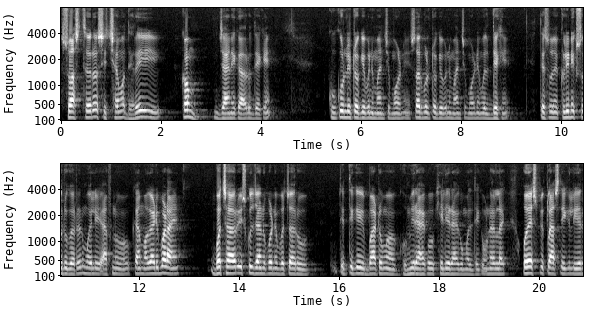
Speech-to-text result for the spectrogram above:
स्वास्थ्य र शिक्षामा धेरै कम जानेकाहरू देखेँ। कुकुरले टोके पनि मान्छे मर्ने सर्बल टोके पनि मान्छे मर्ने मैले देखेँ। त्यसपछि क्लिनिक सुरु गरेर मैले आफ्नो काम अगाडि बढाएँ। बच्चाहरू स्कुल जानुपर्ने बच्चाहरू त्यत्तिकै बाटोमा घुमिरहेको खेलिरहेको मैले देखेँ। उनीहरूलाई ओएसपी क्लासदेखि लिएर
